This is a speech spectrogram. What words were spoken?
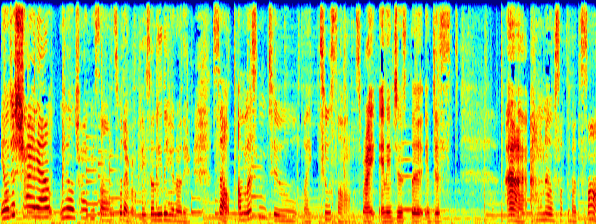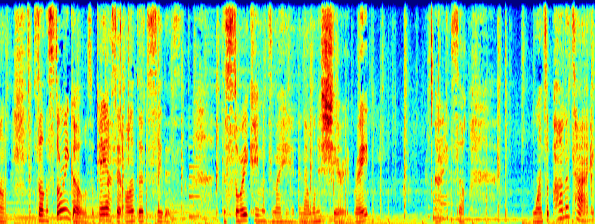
you know, just try it out. You know, try a few songs, whatever. Okay, so neither here nor there. So I'm listening to like two songs, right? And it just the it just ah, I don't know something about the song. So the story goes, okay. I said all of that to say this. So, the story came into my head, and I want to share it, right? All right. So once upon a time.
